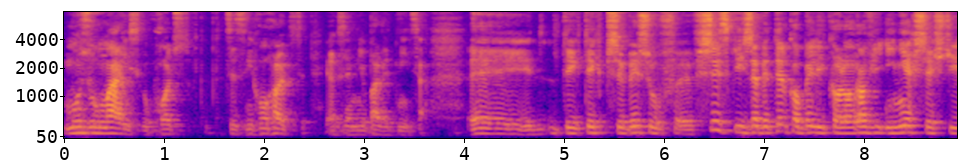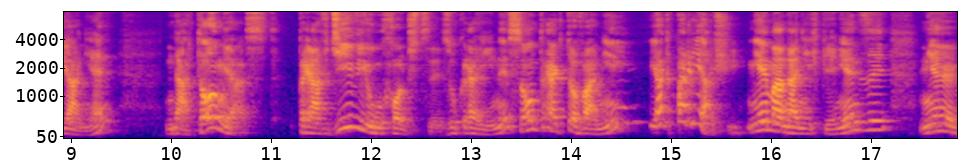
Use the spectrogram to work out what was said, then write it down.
muzułmańskich, uchodźców, tacy z nich uchodźcy, jak ze mnie baletnica, yy, tych, tych przybyszów yy, wszystkich, żeby tylko byli kolorowi i nie chrześcijanie, natomiast prawdziwi uchodźcy z Ukrainy są traktowani jak pariasi. Nie ma na nich pieniędzy. Nie,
